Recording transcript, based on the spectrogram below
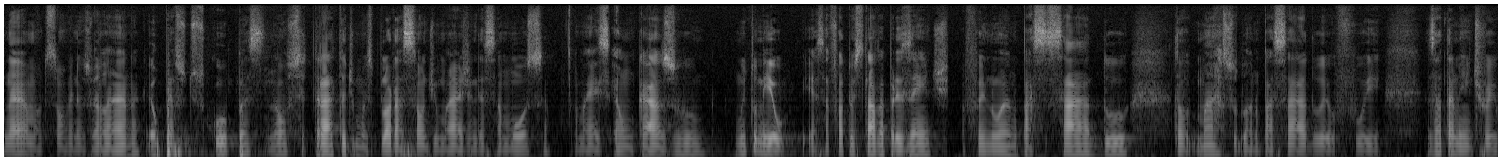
né, maldição venezuelana. Eu peço desculpas, não se trata de uma exploração de imagem dessa moça, mas é um caso muito meu. E essa foto estava presente, foi no ano passado, março do ano passado, eu fui, exatamente, foi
